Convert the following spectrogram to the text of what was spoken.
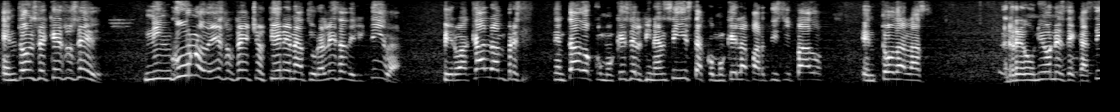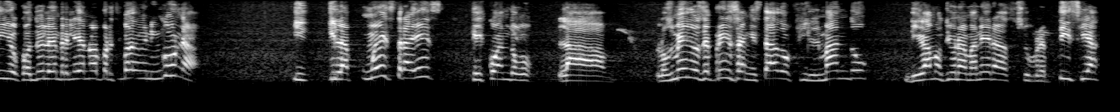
Entonces, ¿qué sucede? Ninguno de esos hechos tiene naturaleza delictiva, pero acá lo han presentado como que es el financista, como que él ha participado en todas las reuniones de Castillo, cuando él en realidad no ha participado en ninguna. Y, y la muestra es que cuando la los medios de prensa han estado filmando, digamos, de una manera subrepticia,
